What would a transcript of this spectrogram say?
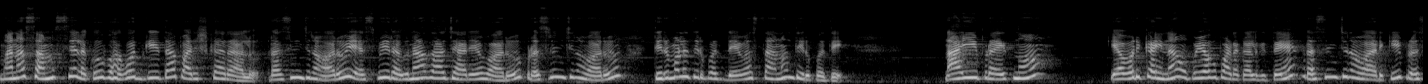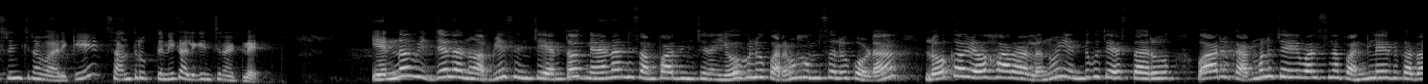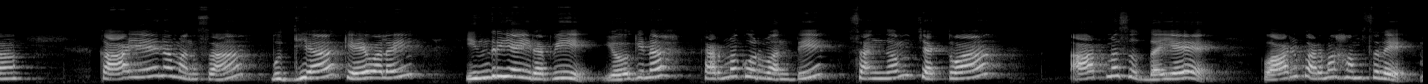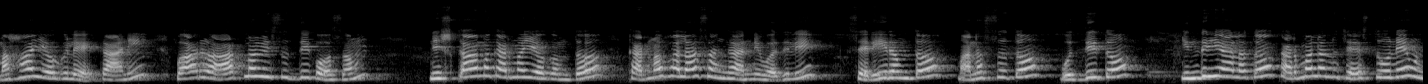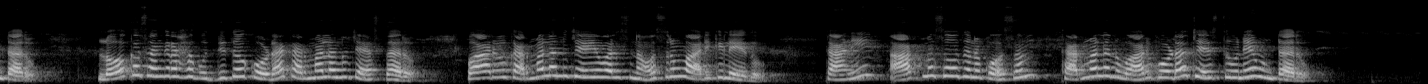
మన సమస్యలకు భగవద్గీత పరిష్కారాలు. రచించిన వారు ఎస్వి రఘునాథాచార్య వారు ప్రచురించిన వారు తిరుమల తిరుపతి దేవస్థానం తిరుపతి. నా ఈ ప్రయత్నం ఎవరికైనా ఉపయోగపడగలిగితే రచించిన వారికి ప్రచురించిన వారికి సంతృప్తిని కలిగించినట్లే. ఎన్నో విద్యలను అభ్యసించి ఎంతో జ్ఞానాన్ని సంపాదించిన యోగులు పరమహంసలు కూడా లోక వ్యవహారాలను ఎందుకు చేస్తారు? వారు కర్మలు చేయవలసిన పని లేదు కదా? కాయేన మనస బుద్ధ్యా కేవలై ఇంద్రియైరపి యోగిన కర్మ కుర్వంతి సంగం త్యక్వా ఆత్మశుద్ధయే. వారు పరమహంసలే మహాయోగులే. కానీ వారు ఆత్మవిశుద్ధి కోసం నిష్కామ కర్మయోగంతో కర్మఫల సంఘాన్ని వదిలి శరీరంతో మనస్సుతో బుద్ధితో ఇంద్రియాలతో కర్మలను చేస్తూనే ఉంటారు. లోక సంగ్రహ బుద్ధితో కూడా కర్మలను చేస్తారు. వారు కర్మలను చేయవలసిన అవసరం వారికి లేదు. కానీ ఆత్మశోధన కోసం కర్మలను వారు కూడా చేస్తూనే ఉంటారు.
